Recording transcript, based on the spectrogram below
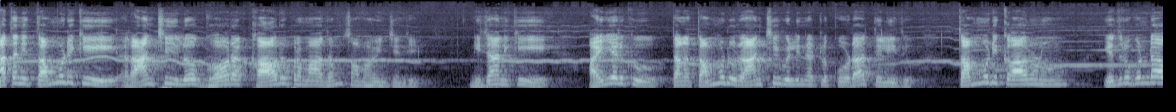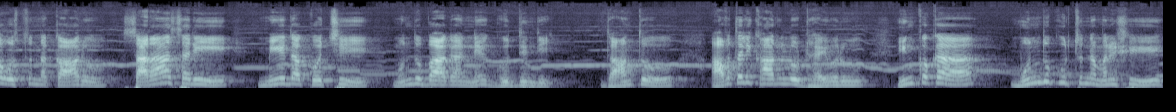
అతని తమ్ముడికి రాంచీలో ఘోర కారు ప్రమాదం సంభవించింది. నిజానికి అయ్యర్కు తన తమ్ముడు రాంచీ వెళ్ళినట్లు కూడా తెలీదు. తమ్ముడి కారును ఎదురుగుండా వస్తున్న కారు సరాసరి మీదకొచ్చి ముందు భాగాన్నే గుద్దింది. దాంతో అవతలి కారులో డ్రైవరు ఇంకొక ముందు కూర్చున్న మనిషి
